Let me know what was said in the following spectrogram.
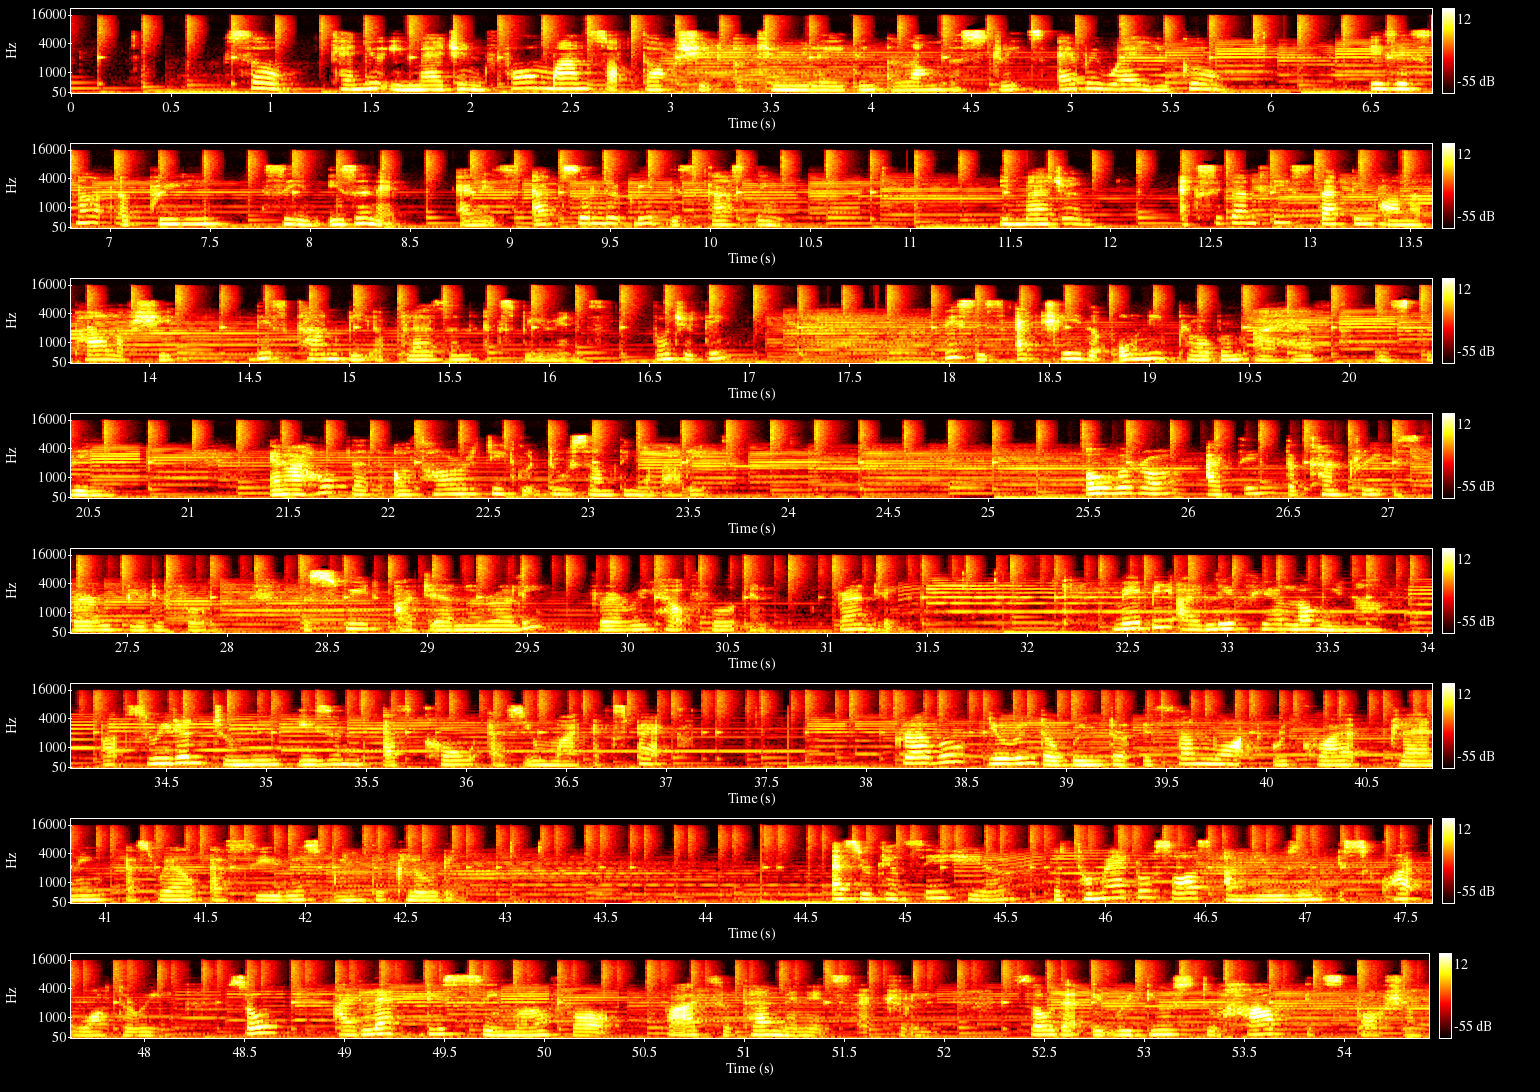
So, can you imagine 4 months of dog shit accumulating along the streets everywhere you go? It is not a pretty scene, isn't it? And it's absolutely disgusting. Imagine accidentally stepping on a pile of shit. This can't be a pleasant experience, don't you think? This is actually the only problem I have in spring, and I hope that the authority could do something about it. Overall, I think the country is very beautiful. The Swedes are generally very helpful and friendly. Maybe I live here long enough but Sweden to me isn't as cold as you might expect. Travel during the winter is somewhat required planning as well as serious winter clothing. As you can see here, the tomato sauce I'm using is quite watery, So I let this simmer for 5 to 10 minutes actually, so that it reduces to half its portion.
